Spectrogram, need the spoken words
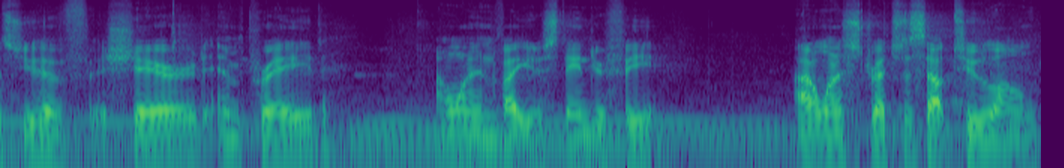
Once you have shared and prayed, I want to invite you to stand to your feet. I don't want to stretch this out too long.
